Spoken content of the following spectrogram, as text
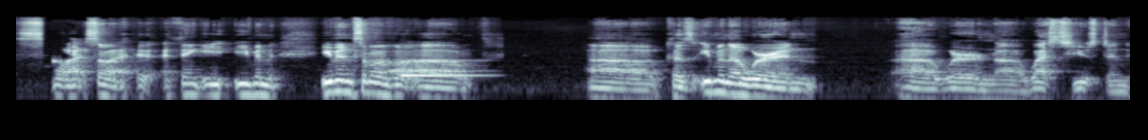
So, I, so I, I, think even even some of because uh, uh, even though we're in uh, we're in uh, West Houston,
